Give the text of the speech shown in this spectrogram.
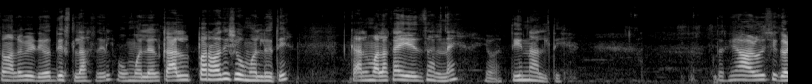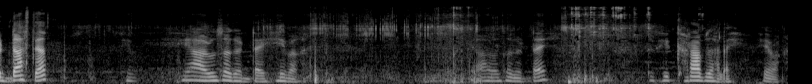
तुम्हाला व्हिडिओ दिसला असेल उमललेलं काल परवा दिवशी उमलली होती. काल मला काही येत झालं नाही. हे बघा, तीन आलती. तर हे आळूची गड्डा असतात. हे आळूचा गड्डा आहे. हे बघा. हे आळूचा गड्डा आहे. तर हे खराब झाला आहे हे बघा.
